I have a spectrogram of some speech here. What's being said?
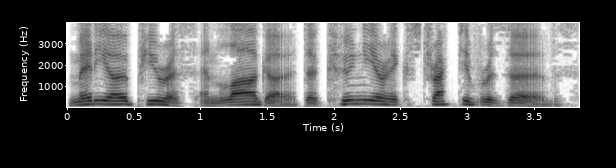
Medio Purus and Lago de Cunha Extractive Reserves.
